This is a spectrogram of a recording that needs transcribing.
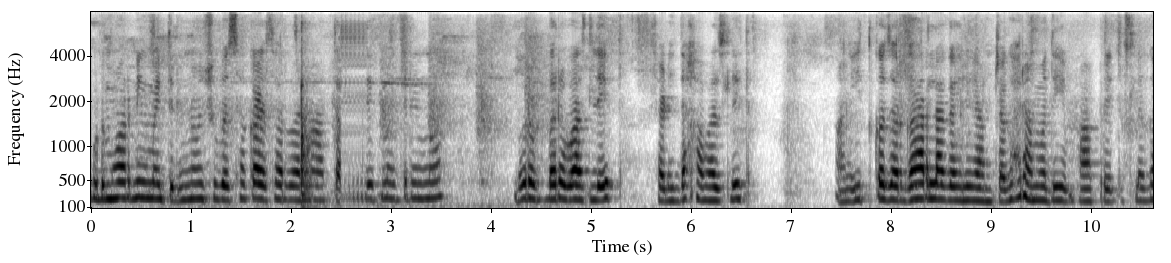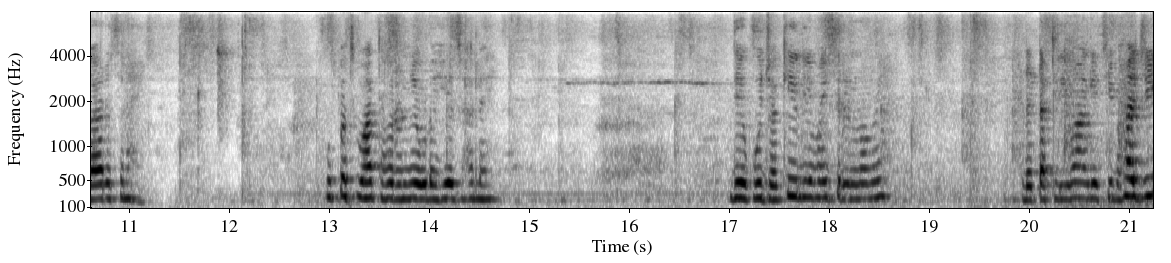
गुड मॉर्निंग मैत्रिणी शुभ सकाळ सर्वांना. आता एक मैत्रिणींनो बरोबर वाजलेत साडे दहा वाजलेत. आणि इतकं जर गार लागायले आमच्या घरामध्ये बापरे तसलं गारच नाही. खूपच वातावरण एवढं हे झालंय. देवपूजा केली मैत्रिणींनो मी. इकडे टाकली वांग्याची भाजी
